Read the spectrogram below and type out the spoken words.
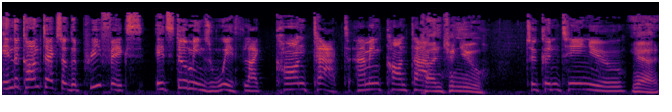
in the context of the prefix, it still means with, like contact. I'm in contact Continue. To continue, Yeah.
